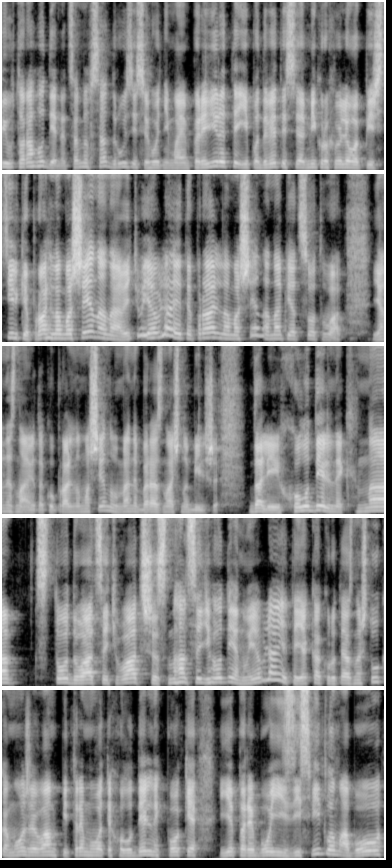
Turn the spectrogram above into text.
Півтора години. Це ми все, друзі, сьогодні маємо перевірити і подивитися мікрохвильова піч стільки. Пральна машина навіть. Уявляєте, пральна машина на 500 Вт. Я не знаю таку пральну машину, в мене бере значно більше. Далі, холодильник на 120 Вт 16 годин. Уявляєте, яка крутезна штука може вам підтримувати холодильник, поки є перебої зі світлом, або,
